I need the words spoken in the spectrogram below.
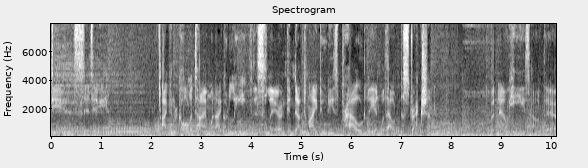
dear city. I can recall a time when I could leave this lair and conduct my duties proudly and without distraction. Now he's out there.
